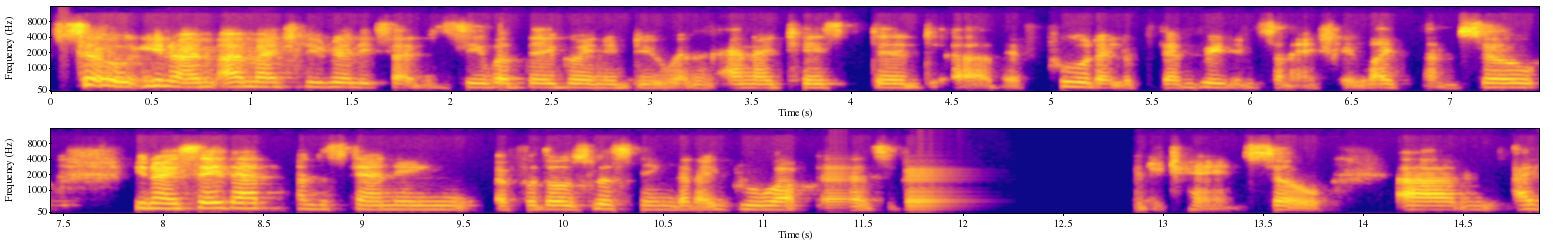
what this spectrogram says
so, you know, I'm, I'm actually really excited to see what they're going to do. And, and I tasted uh, their food, I looked at the ingredients, and I actually liked them. So, you know, I say that understanding uh, for those listening that I grew up as a vegetarian. So um, I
